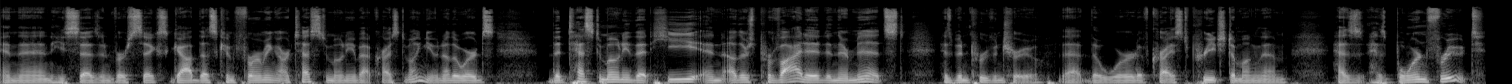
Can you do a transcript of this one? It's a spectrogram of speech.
And then he says in verse 6 God thus confirming our testimony about Christ among you. In other words, the testimony that he and others provided in their midst has been proven true, that the word of Christ preached among them has, has borne fruit.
